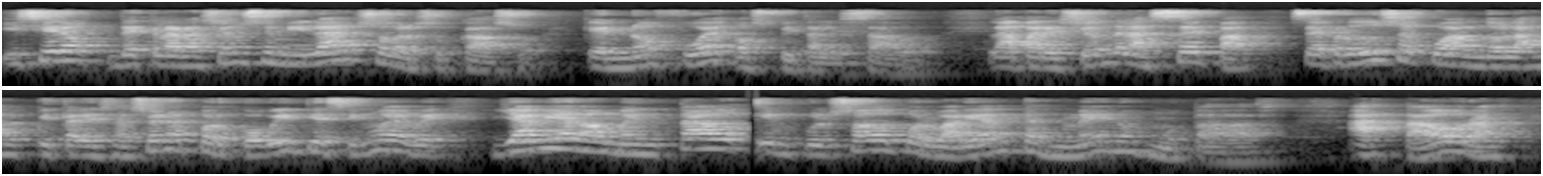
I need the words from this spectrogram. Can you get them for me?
hicieron declaración similar sobre su caso, que no fue hospitalizado. La aparición de la cepa se produce cuando las hospitalizaciones por COVID-19 ya habían aumentado impulsado por variantes menos mutadas. Hasta ahora,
